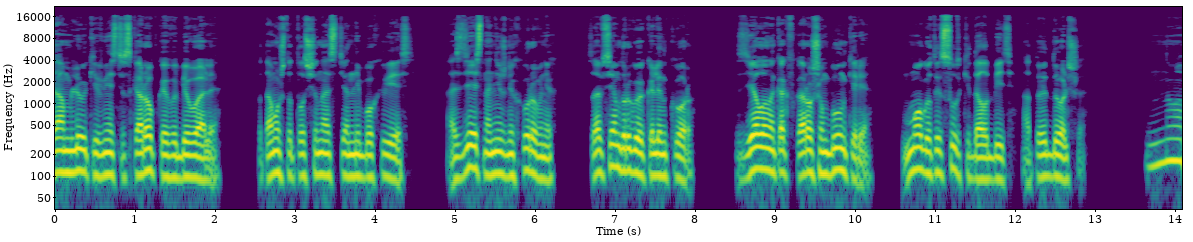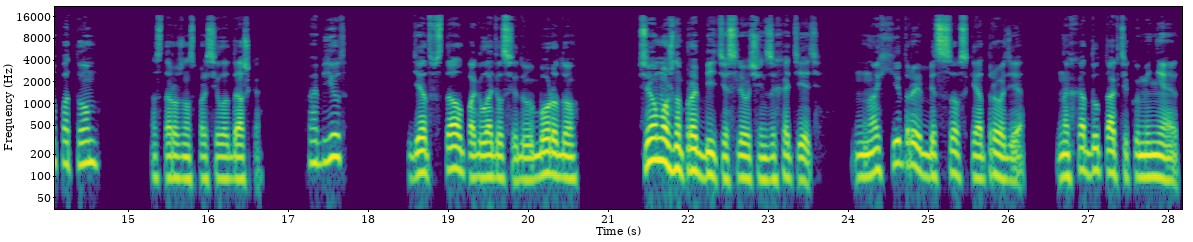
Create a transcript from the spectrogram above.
Там люки вместе с коробкой выбивали, потому что толщина стен не бог весть. А здесь, на нижних уровнях, совсем другой коленкор. Сделано, как в хорошем бункере. Могут и сутки долбить, а то и дольше. «Ну а потом?» — осторожно спросила Дашка. «Пробьют?» Дед встал, погладил седую бороду. «Все можно пробить, если очень захотеть. Но хитрые бесовские отродья на ходу тактику меняют.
